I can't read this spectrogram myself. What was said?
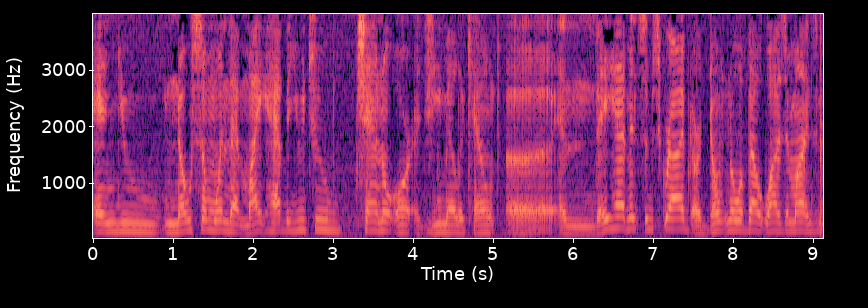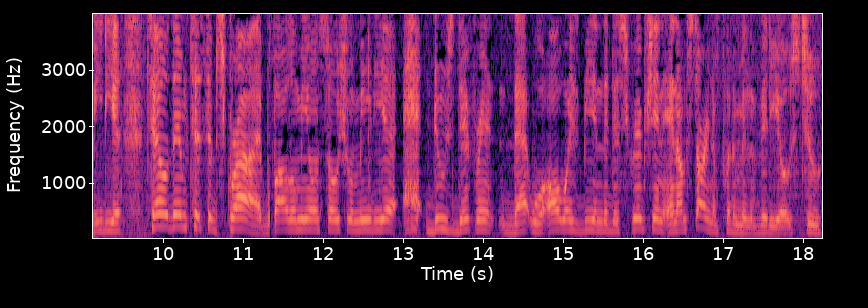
and you know someone that might have a YouTube channel or a Gmail account uh, and they haven't subscribed or don't know about Wiser Minds Media, tell them to subscribe. Follow me on social media at Deuce Different. That will always be in the description and I'm starting to put them in the videos too.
